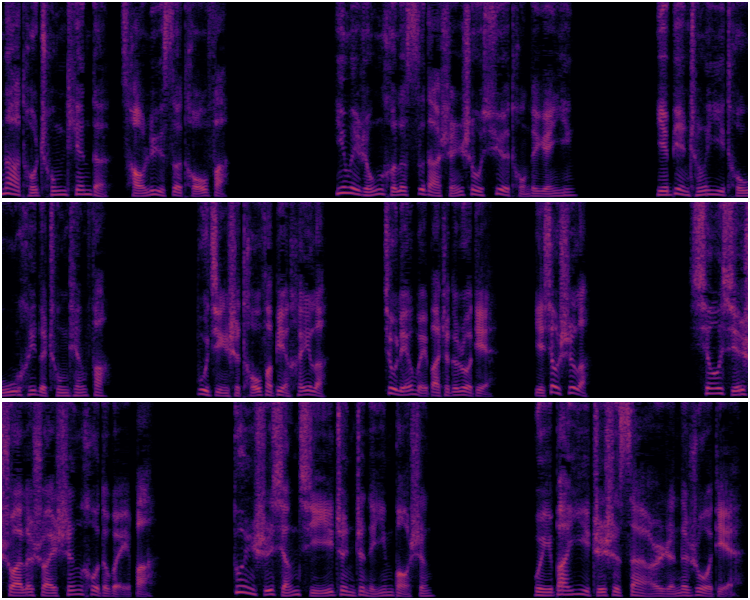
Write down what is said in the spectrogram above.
那头冲天的草绿色头发，因为融合了四大神兽血统的原因。也变成了一头乌黑的冲天发，不仅是头发变黑了，就连尾巴这个弱点也消失了。萧邪甩了甩身后的尾巴，顿时响起一阵阵的音爆声。尾巴一直是赛尔人的弱点，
